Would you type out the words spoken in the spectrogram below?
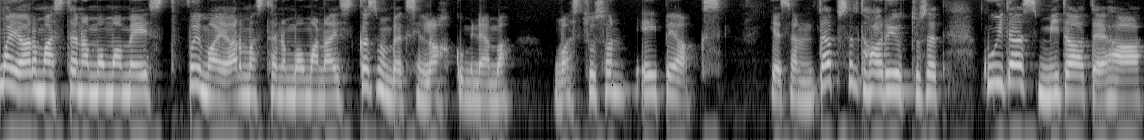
ma ei armasta enam oma meest või ma ei armasta enam oma naist, kas ma peaksin lahku minema? vastus on ei peaks. Ja seal on täpselt harjutused, kuidas, mida teha,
